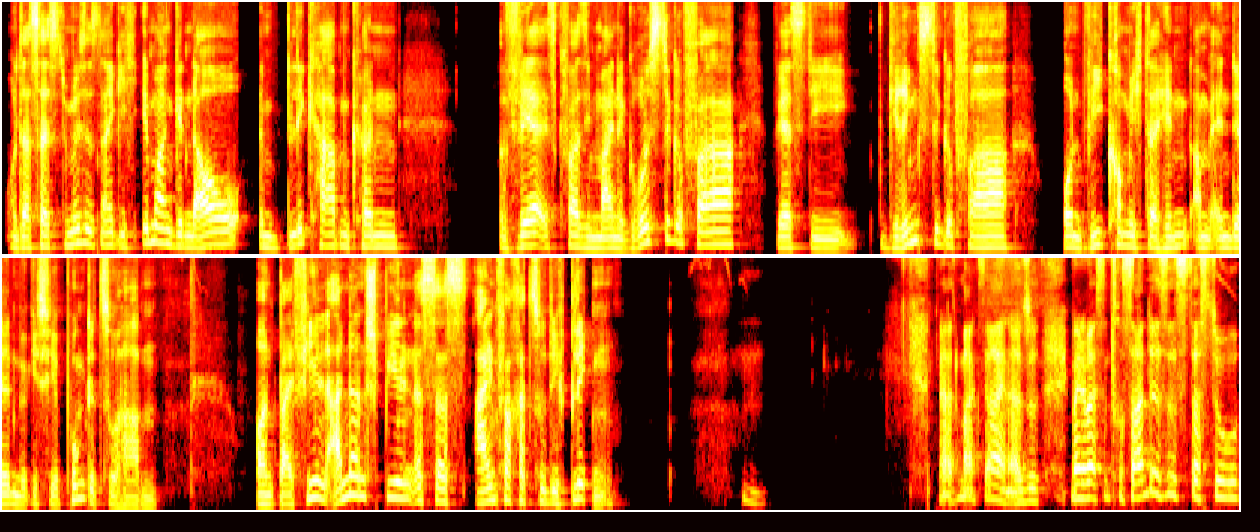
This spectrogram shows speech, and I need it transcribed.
Und das heißt, du müsstest eigentlich immer genau im Blick haben können, wer ist quasi meine größte Gefahr, wer ist die geringste Gefahr und wie komme ich dahin, am Ende möglichst viele Punkte zu haben. Und bei vielen anderen Spielen ist das einfacher zu durchblicken. Ja, das mag sein. Also, ich meine, was interessant ist, ist, dass du,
